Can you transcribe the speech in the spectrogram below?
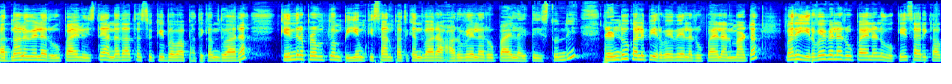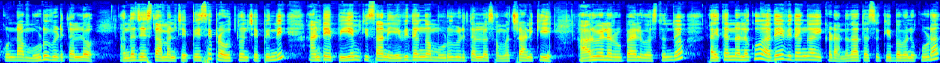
పద్నాలుగు వేల రూపాయలు ఇస్తే అన్నదాత సుఖీభవ పథకం ద్వారా కేంద్ర ప్రభుత్వం పీఎం కిసాన్ పథకం ద్వారా ఆరు వేల రూపాయలు అయితే ఇస్తుంది. రెండూ కలిపి ఇరవై వేల రూపాయలు అనమాట మరి ఇరవై వేల రూపాయలను ఒకేసారి కాకుండా మూడు విడతల్లో అందజేస్తామని చెప్పేసి ప్రభుత్వం చెప్పింది. అంటే పీఎం కిసాన్ ఏ విధంగా మూడు విడతల్లో సంవత్సరానికి ఆరు వేల రూపాయలు వస్తుందో రైతన్నలకు అదే విధంగా ఇక్కడ అన్నదాత సుఖీభవన్ కూడా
